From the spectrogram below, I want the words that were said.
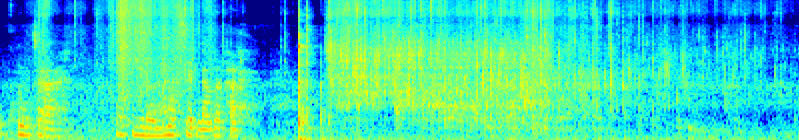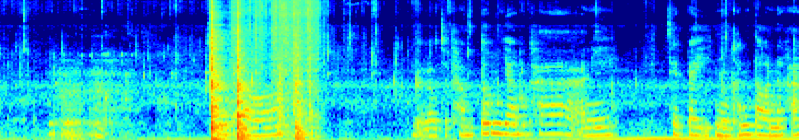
ทุกคนจะเมื่อกี้เราลวกเสร็จแล้วนะคะเรียบร้อยเดี๋ยวเราจะทำต้มยำค่ะ อันนี้เสร็จไปอีกหนึ่งขั้นตอนนะคะ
